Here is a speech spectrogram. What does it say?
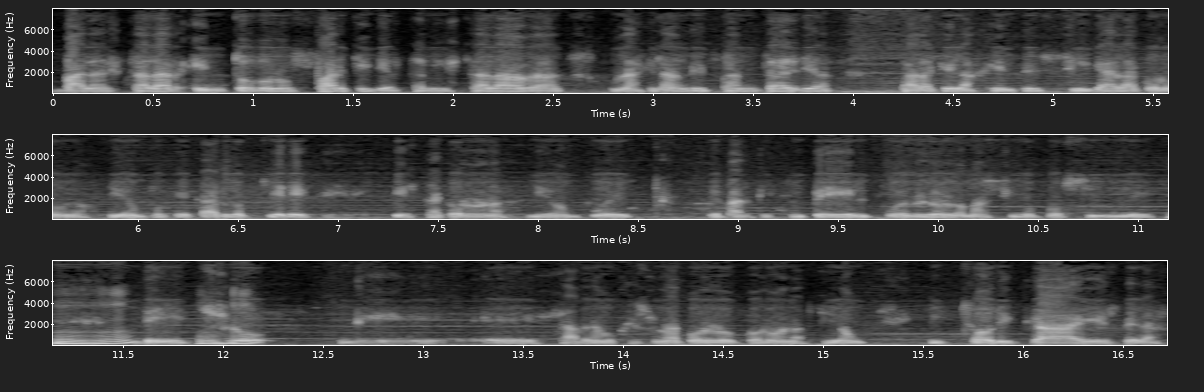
van a instalar en todos los parques, ya están instaladas unas grandes pantallas para que la gente siga la coronación, porque Carlos quiere que esta coronación, pues, que participe el pueblo lo máximo posible. de hecho, eh, sabemos que es una coronación histórica, es de las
